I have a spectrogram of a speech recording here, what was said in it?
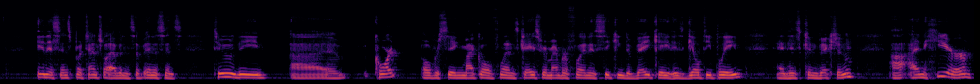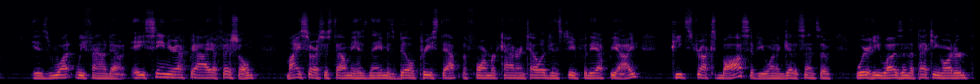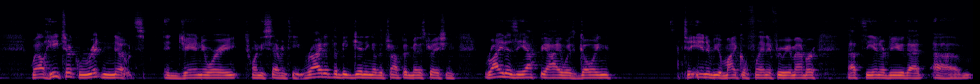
innocence, potential evidence of innocence, to the uh, court overseeing Michael Flynn's case. Remember, Flynn is seeking to vacate his guilty plea and his conviction. Uh, and here is what we found out. A senior FBI official, my sources tell me his name is Bill Priestap, the former counterintelligence chief for the FBI, Pete Strzok's boss, if you want to get a sense of where he was in the pecking order. Well, he took written notes in January 2017, right at the beginning of the Trump administration, right as the FBI was going to interview Michael Flynn. If you remember, that's the interview that um,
